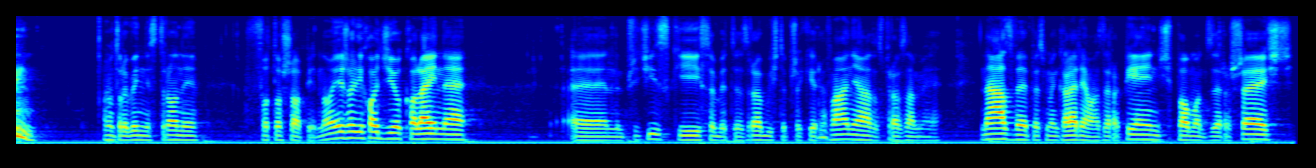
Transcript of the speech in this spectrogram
o robienie strony w Photoshopie. No jeżeli chodzi o kolejne e, przyciski, sobie te zrobić, te przekierowania, to sprawdzamy nazwę, powiedzmy galeria ma 05, pomoc 06.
